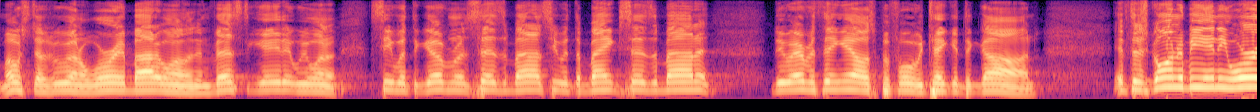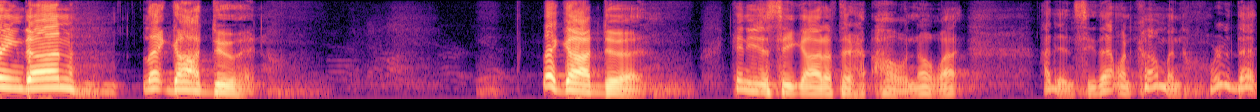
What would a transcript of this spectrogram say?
Most of us, we want to worry about it. We want to investigate it. We want to see what the government says about it, see what the bank says about it, do everything else before we take it to God. If there's going to be any worrying done, let God do it. Let God do it. Can you just see God up there? Oh, no, I, I didn't see that one coming. Where did that?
